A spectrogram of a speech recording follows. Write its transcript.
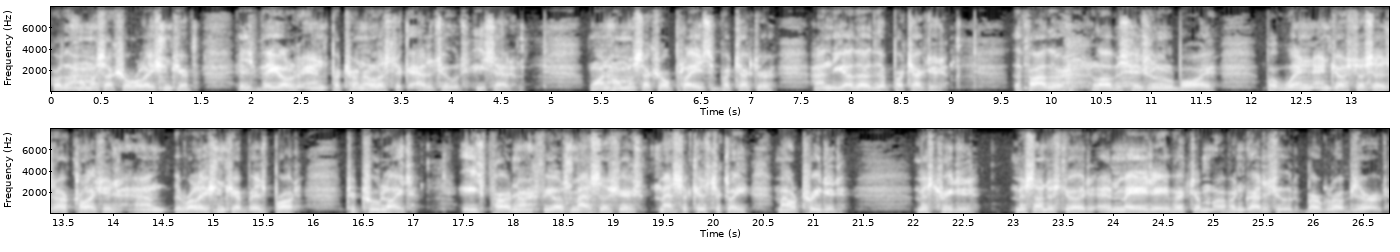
for the homosexual relationship is veiled in paternalistic attitude, he said. One homosexual plays the protector and the other the protected. The father loves his little boy, but when injustices are collected and the relationship is brought to true light, each partner feels masochistically maltreated, mistreated, misunderstood, and made a victim of ingratitude, Bergler observed.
